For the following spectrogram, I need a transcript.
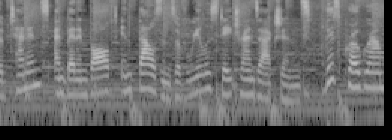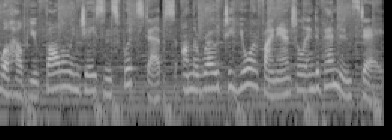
of tenants, and been involved in thousands of real estate transactions. This program will help you follow in Jason's footsteps on the road to your financial independence day.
